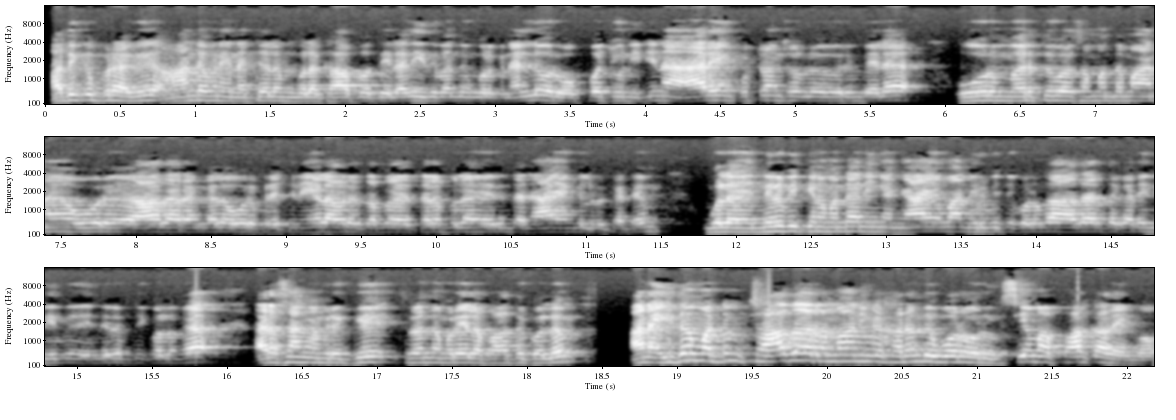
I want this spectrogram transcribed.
அதுக்கு பிறகு ஆண்டவனை நச்சலம் உங்களை காப்பாற்ற இல்லாது இது வந்து உங்களுக்கு நல்ல ஒரு ஆப்பர்ச்சுனிட்டி நான் யாரையும் குற்றம் சொல்ல விரும்பல. ஒவ்வொரு மருத்துவ சம்பந்தமான ஒவ்வொரு ஆதாரங்கள் ஒவ்வொரு பிரச்சனைகள் அவர் தரப்பு- தரப்புல இருந்த நியாயங்கள் இருக்கட்டும் உங்களை நிரூபிக்கணும்னா நீங்க நியாயமா நிரூபித்துக் கொள்ளுங்க ஆதாரத்தை காட்டி நிரூபி நிரூபித்துக் கொள்ளுங்க. அரசாங்கம் இருக்கு சிறந்த முறையில பார்த்துக்கொள்ளும் ஆனா இதை மட்டும் சாதாரணமா நீங்க கடந்து போற ஒரு விஷயமா பார்க்காதேங்கோ.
